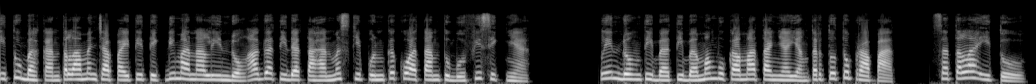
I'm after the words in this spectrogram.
itu bahkan telah mencapai titik di mana Lindong agak tidak tahan meskipun kekuatan tubuh fisiknya. Lindong tiba-tiba membuka matanya yang tertutup rapat. Setelah itu,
